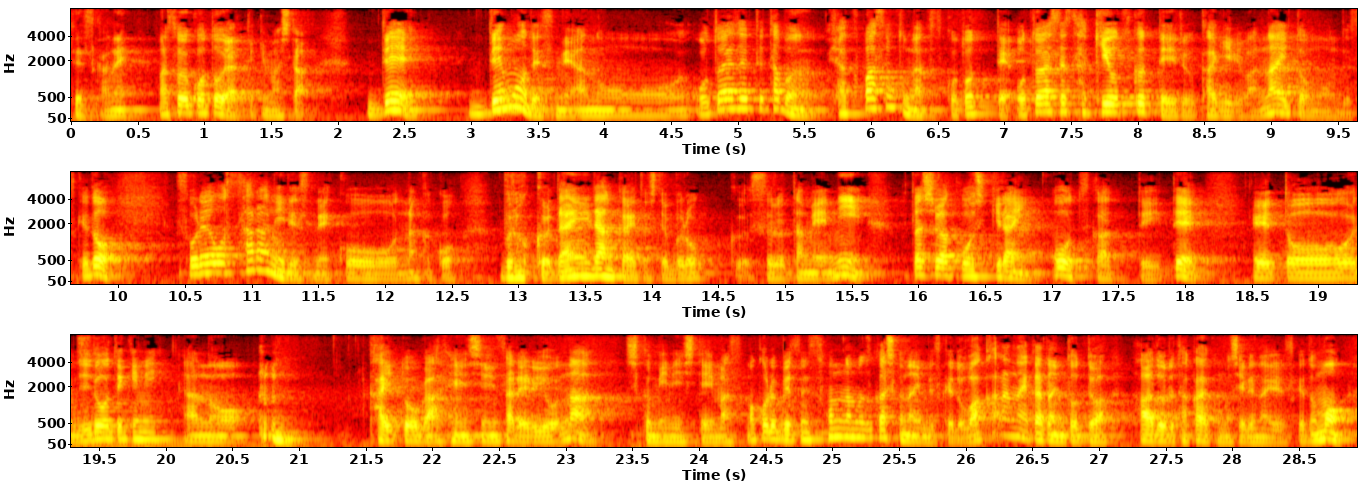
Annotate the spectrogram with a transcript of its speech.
ですかね。まあ、そういうことをやってきました。で、でもですね、あのお問い合わせって多分100%なくすことってお問い合わせ先を作っている限りはないと思うんですけど、それをさらにですね、こう、なんかこう、ブロック、第2段階としてブロックするために、私は公式 LINE を使っていて、えっ、ー、と、自動的に、あの、回答が返信されるような仕組みにしています。まあ、これ別にそんな難しくないんですけど、わからない方にとってはハードル高いかもしれないですけども、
